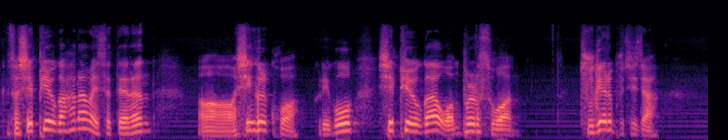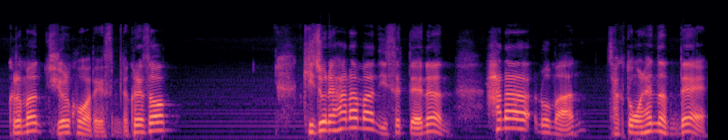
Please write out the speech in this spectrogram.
그래서 CPU가 하나만 있을 때는 어, single core 그리고 CPU가 one plus one 두 개를 붙이자. 그러면 dual core가 되겠습니다. 그래서 기존에 하나만 있을 때는 하나로만 작동을 했는데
